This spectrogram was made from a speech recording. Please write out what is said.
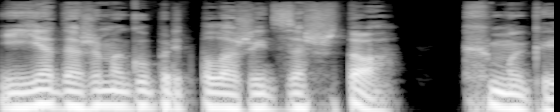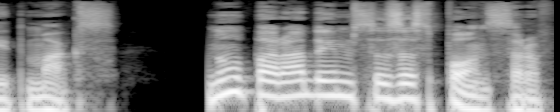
и я даже могу предположить, за что», — хмыкает Макс. «Ну, порадуемся за спонсоров.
